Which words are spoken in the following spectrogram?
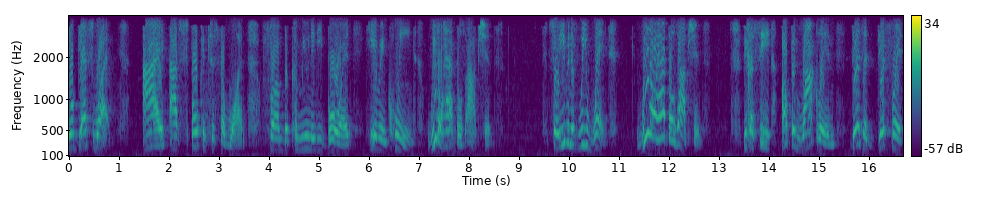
Well, guess what? I I've spoken to someone from the community board here in Queens. We don't have those options. So even if we went, we don't have those options. Because see, up in Rockland, there's a different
